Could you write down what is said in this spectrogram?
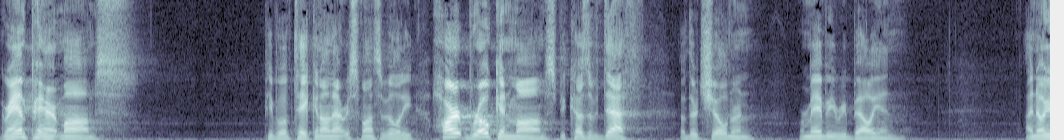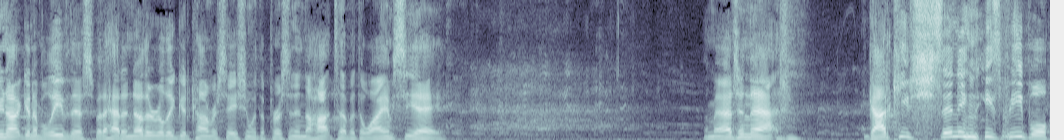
Grandparent moms, people have taken on that responsibility. Heartbroken moms because of death of their children or maybe rebellion. I know you're not going to believe this, but I had another really good conversation with the person in the hot tub at the YMCA. Imagine that. God keeps sending these people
